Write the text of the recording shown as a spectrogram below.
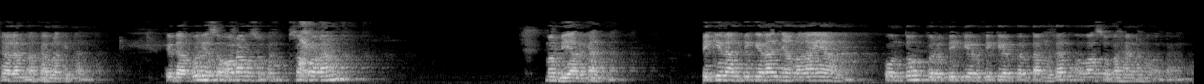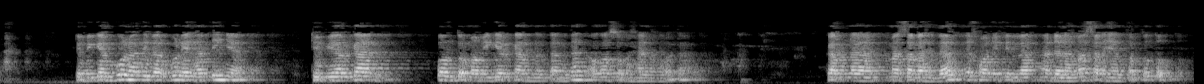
dalam agama kita. Tidak boleh seorang seorang membiarkan pikiran-pikirannya melayang untuk berpikir-pikir tentang zat Allah Subhanahu wa taala. Demikian pula tidak boleh hatinya dibiarkan untuk memikirkan tentang zat Allah Subhanahu wa taala. Karena masalah dan ikhwanifillah adalah masalah yang tertutup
